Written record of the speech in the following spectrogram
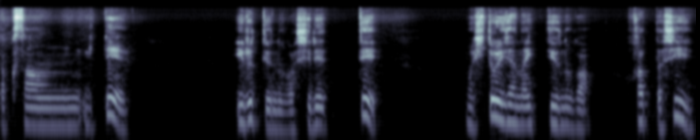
たくさんいているっていうのが知れて、まあ、一人じゃないっていうのが分かったし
